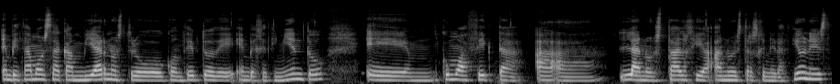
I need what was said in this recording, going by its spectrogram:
empezamos a cambiar nuestro concepto de envejecimiento, eh, cómo afecta a, la nostalgia a nuestras generaciones,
